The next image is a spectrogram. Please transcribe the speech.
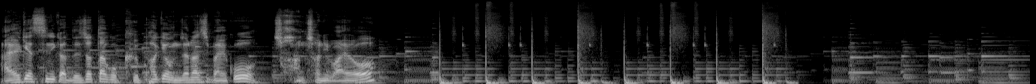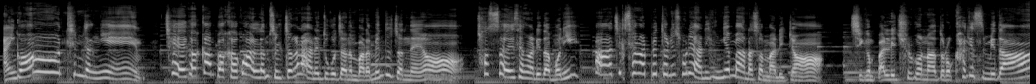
알겠으니까 늦었다고 급하게 운전하지 말고 천천히 와요. 아이고 팀장님. 제가 깜빡하고 알람 설정을 안 해두고 자는 바람에 늦었네요. 첫 사회생활이다 보니 아직 생활 패턴이 손에 안 익은 게 많아서 말이죠. 지금 빨리 출근하도록 하겠습니다.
